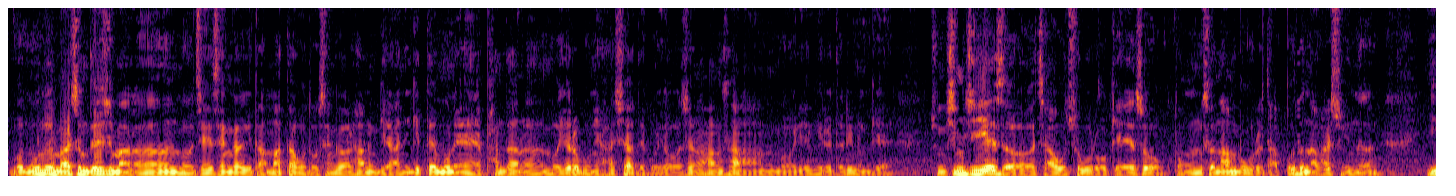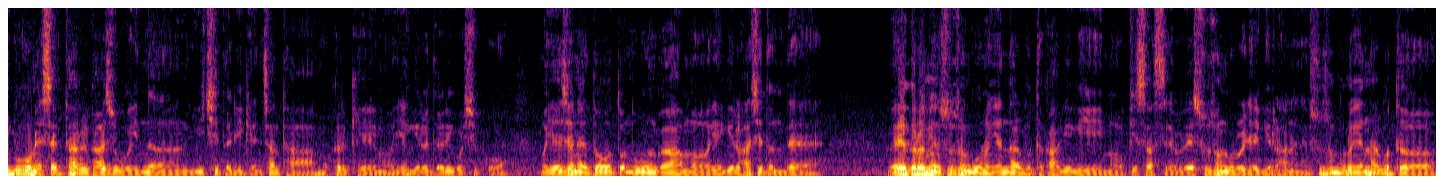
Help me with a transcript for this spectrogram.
뭐 눈을 말씀드리지만은 뭐 제 생각이 다 맞다고도 생각을 하는 게 아니기 때문에 판단은 뭐 여러분이 하셔야 되고요. 저는 항상 뭐 얘기를 드리는 게 중심지에서 좌우측으로 계속 동서남북으로 다 뻗어나갈 수 있는 이 부분의 섹터를 가지고 있는 위치들이 괜찮다. 뭐 그렇게 뭐 얘기를 드리고 싶고 뭐 예전에도 또 누군가 뭐 얘기를 하시던데 왜 그러면 수성구는 옛날부터 가격이 뭐 비쌌어요. 왜 수성구를 얘기를 하느냐. 수성구는 옛날부터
